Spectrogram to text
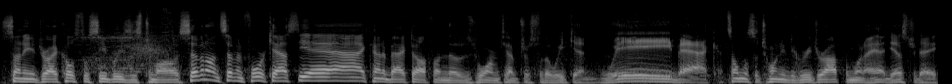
Sunny and dry coastal sea breezes tomorrow. 7 on 7 forecast. Yeah, I kind of backed off on those warm temperatures for the weekend. Way back. It's almost a 20 degree drop from what I had yesterday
